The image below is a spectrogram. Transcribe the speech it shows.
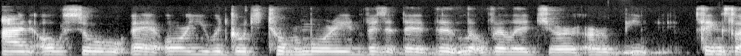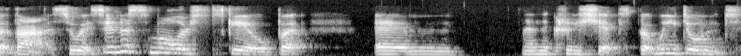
and also, uh, or you would go to Tobermory and visit the, the little village or, or things like that. So it's in a smaller scale, but um, than the cruise ships. But we don't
